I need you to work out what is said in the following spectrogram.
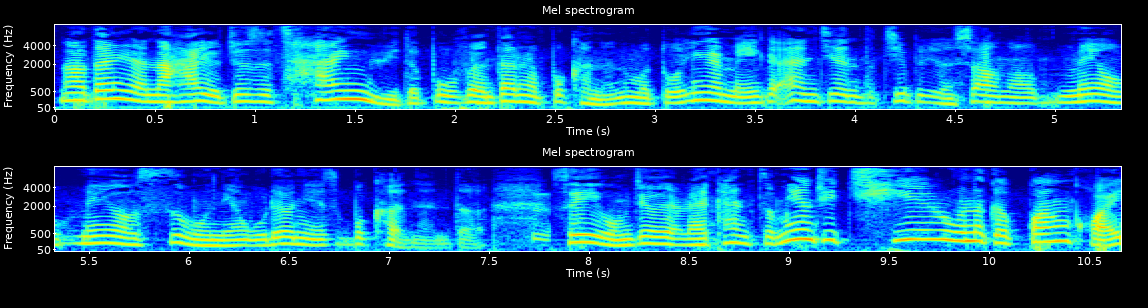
那当然呢，还有就是参与的部分，当然不可能那么多，因为每一个案件的基本上呢，没有没有四五年、五六年是不可能的，所以我们就来看怎么样去切入那个关怀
